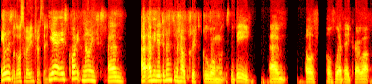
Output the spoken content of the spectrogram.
It was, but also very interesting. Yeah, it's quite nice. Um, I, I, mean, it depends on how critical one wants to be um, of of where they grow up.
